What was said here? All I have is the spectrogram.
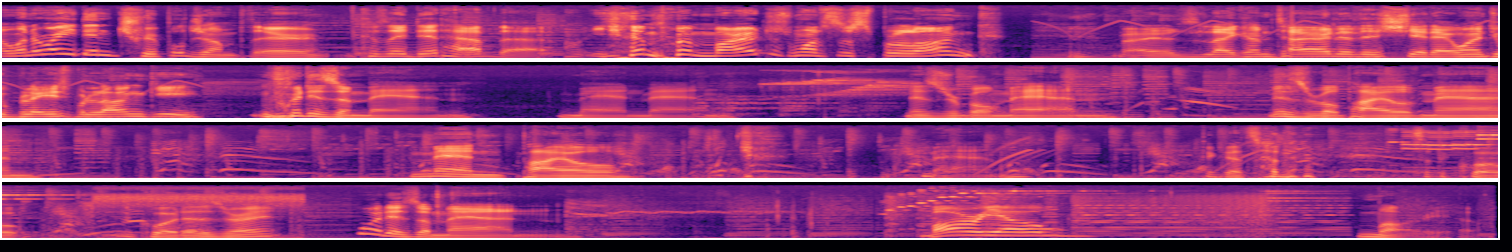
I wonder why he didn't triple jump there, because I did have that. Yeah, but Mario just wants to spelunk. Mario's like, I'm tired of this shit. I want to play Spelunky. What is a man? Man, man. Miserable man. Miserable pile of man. Man pile. man. I think that's how the, that's how the quote the quote is, right? What is a man? Mario Mario.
